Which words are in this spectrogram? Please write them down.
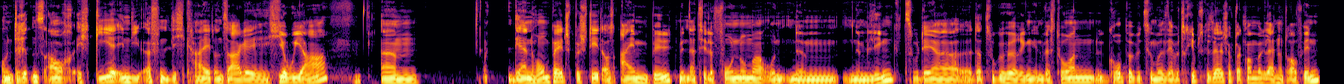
und drittens auch, ich gehe in die Öffentlichkeit und sage, here we are. Ähm, deren Homepage besteht aus einem Bild mit einer Telefonnummer und einem, einem Link zu der äh, dazugehörigen Investorengruppe bzw. der Betriebsgesellschaft. Da kommen wir gleich noch drauf hin.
